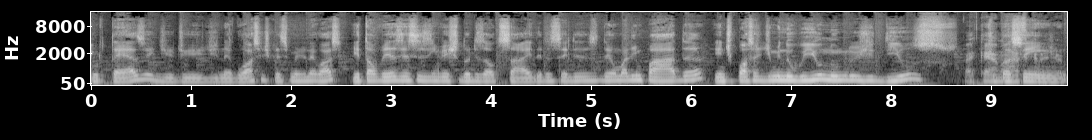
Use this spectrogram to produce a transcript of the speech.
por tese de, de, de negócio, de crescimento de negócio. E talvez esses investidores outsiders, eles dêem uma limpada e a gente possa diminuir o número de deals. Vai cair Tipo máscara. assim,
